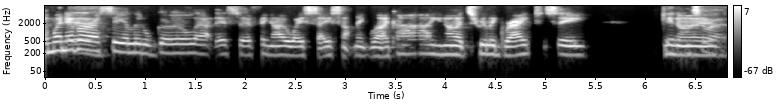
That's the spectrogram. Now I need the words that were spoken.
And whenever yeah. I see a little girl out there surfing, I always say something like, ah, you know, it's really great to see, you Get know,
